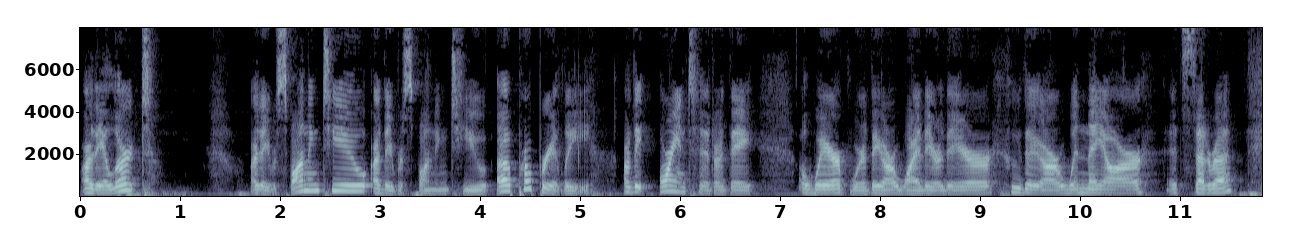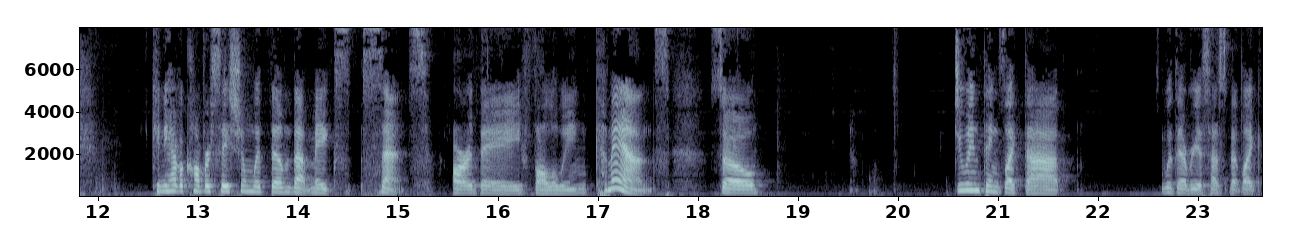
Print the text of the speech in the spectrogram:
Are they alert? Are they responding to you? Are they responding to you appropriately? Are they oriented? Are they aware of where they are, why they are there, who they are, when they are, etc. Can you have a conversation with them that makes sense? Are they following commands? So, doing things like that with every assessment, like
